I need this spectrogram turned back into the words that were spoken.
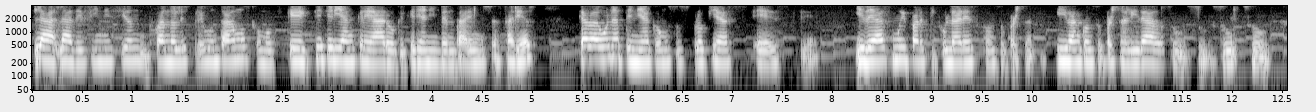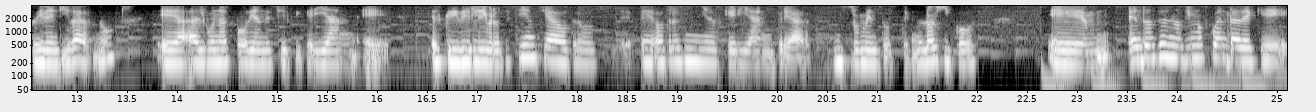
la, definición, cuando les preguntábamos como qué, querían crear o qué querían inventar en esas áreas, cada una tenía como sus propias este, ideas muy particulares con su iban con su personalidad o su, su, su, identidad, ¿no? Eh, algunas podían decir que querían eh, escribir libros de ciencia, otros, eh, otras niñas querían crear instrumentos tecnológicos. entonces nos dimos cuenta de que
